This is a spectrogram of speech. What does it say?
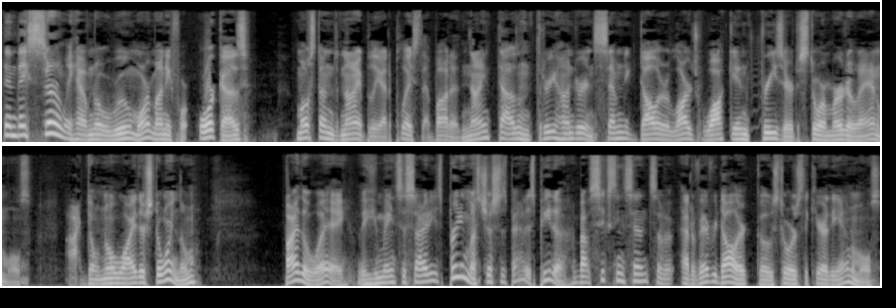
then they certainly have no room or money for orcas. Most undeniably at a place that bought a $9,370 large walk in freezer to store murdered animals. I don't know why they're storing them. By the way, the Humane Society is pretty much just as bad as PETA. About 16 cents of, out of every dollar goes towards the care of the animals.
